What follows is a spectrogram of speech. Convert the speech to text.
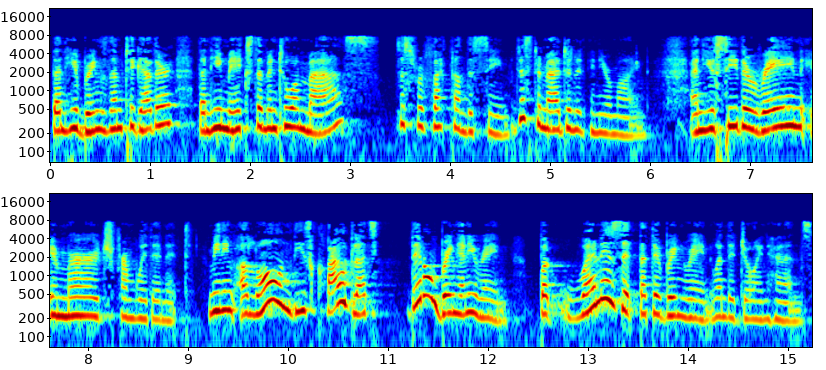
then He brings them together, then He makes them into a mass? Just reflect on the scene. Just imagine it in your mind. And you see the rain emerge from within it. Meaning alone, these cloudlets, they don't bring any rain. But when is it that they bring rain? When they join hands.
